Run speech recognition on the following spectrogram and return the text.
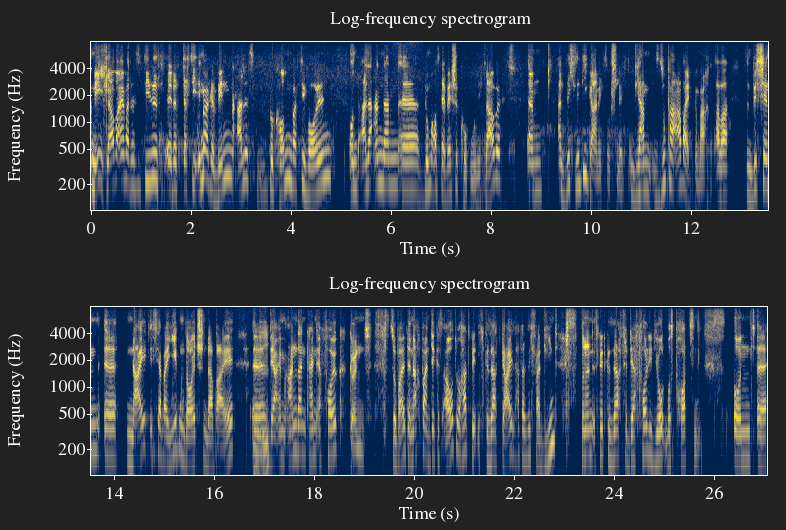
Nee, ich glaube einfach, dass es dieses, äh, dass, dass die immer gewinnen, alles bekommen, was sie wollen und alle anderen äh, dumm aus der Wäsche gucken. Und ich glaube, ähm, an sich sind die gar nicht so schlecht. Und die haben super Arbeit gemacht. Aber so ein bisschen äh, Neid ist ja bei jedem Deutschen dabei, äh, Mhm. der einem anderen keinen Erfolg gönnt. Sobald der Nachbar ein dickes Auto hat, wird nicht gesagt, geil, hat er sich verdient, sondern es wird gesagt, der Vollidiot muss protzen. Und äh,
